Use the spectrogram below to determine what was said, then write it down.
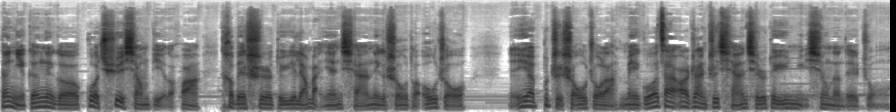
但你跟那个过去相比的话，特别是对于两百年前那个时候的欧洲，也不只是欧洲了。美国在二战之前，其实对于女性的那种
